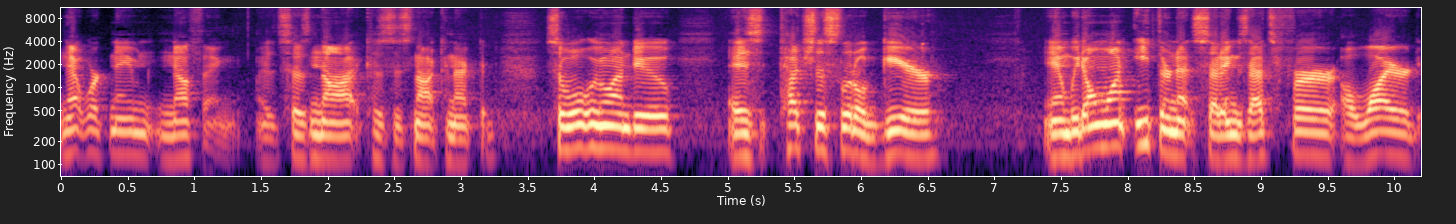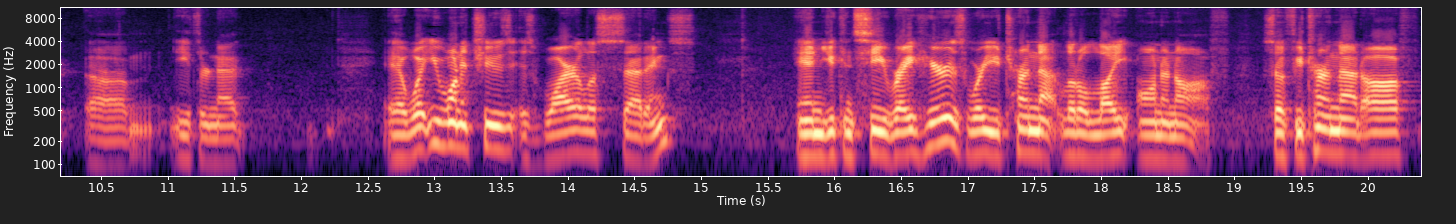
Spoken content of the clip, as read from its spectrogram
Network name, nothing. It says not because it's not connected. So what we want to do is touch this little gear. And we don't want Ethernet settings. That's for a wired um, Ethernet. And what you want to choose is wireless settings. And you can see right here is where you turn that little light on and off. So if you turn that off,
